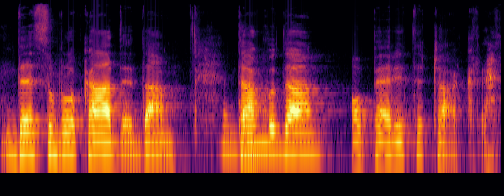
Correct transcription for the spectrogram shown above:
Gde su blokade, da. da. Tako da, operite čakre.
